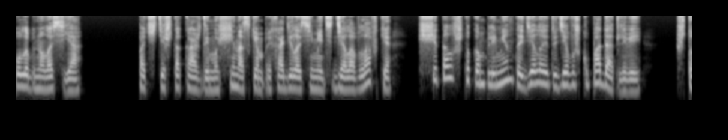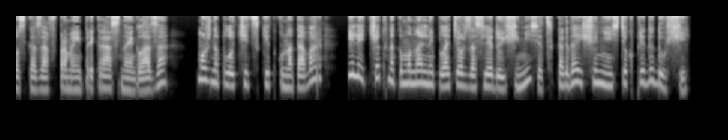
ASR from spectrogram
улыбнулась я. Почти что каждый мужчина, с кем приходилось иметь дело в лавке, считал, что комплименты делают девушку податливей, что, сказав про мои прекрасные глаза, можно получить скидку на товар или чек на коммунальный платеж за следующий месяц, когда еще не истек предыдущий.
